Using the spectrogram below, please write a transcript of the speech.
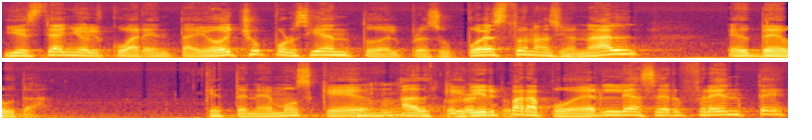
y este año el 48% del presupuesto nacional es deuda que tenemos que adquirir para poderle hacer frente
